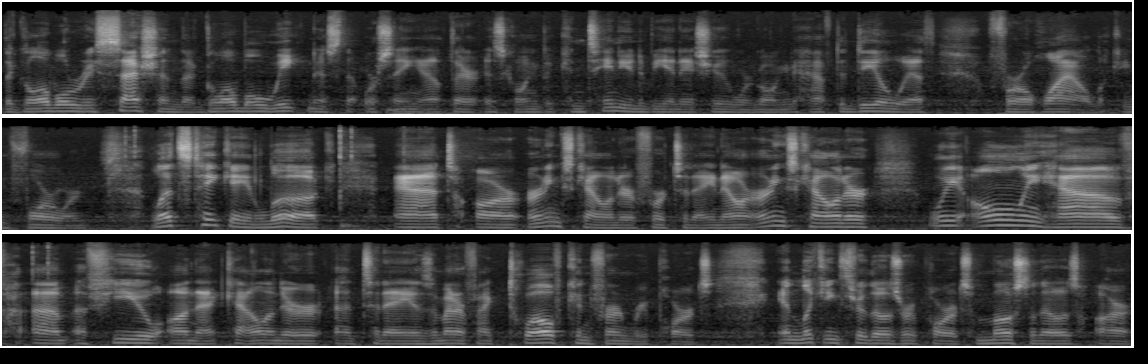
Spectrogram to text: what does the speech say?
the global recession, the global weakness that we're seeing out there is going to continue to be an issue we're going to have to deal with for a while looking forward. Let's take a look at our earnings calendar for today. Now, our earnings calendar, we only have um, a few on that calendar uh, today. As a matter of fact, 12 confirmed reports. And looking through those reports, most of those are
